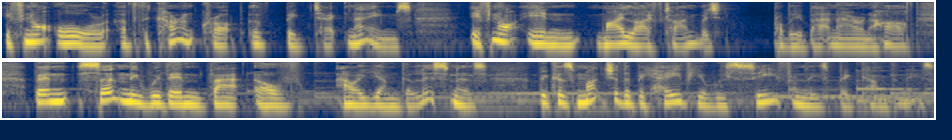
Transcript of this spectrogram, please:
if not all, of the current crop of big tech names if not in my lifetime, which is probably about an hour and a half, then certainly within that of our younger listeners, because much of the behavior we see from these big companies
